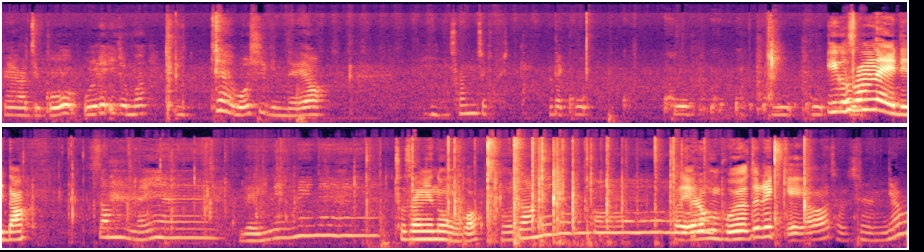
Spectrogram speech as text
그래가지고 원래 이름은 이채 모식인데요. 음, 산지가 있다. 근데 고고 고 고 이거 썸네일이다. 썸네일 네이네이네 저장해 놓은 거. 저장해 놓은 거. 자, 여러분 보여드릴게요. 잠시만요.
